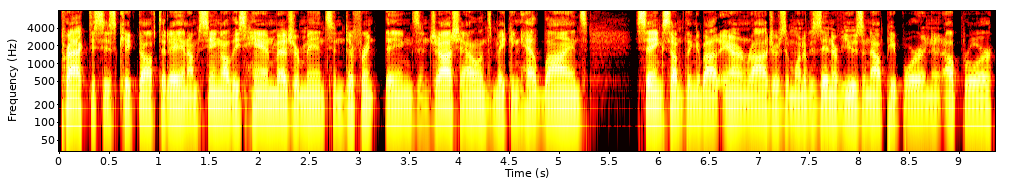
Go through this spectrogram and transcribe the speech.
practices kicked off today, and I'm seeing all these hand measurements and different things. And Josh Allen's making headlines, saying something about Aaron Rodgers in one of his interviews, and now people are in an uproar.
